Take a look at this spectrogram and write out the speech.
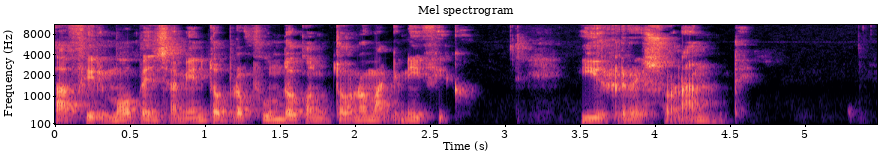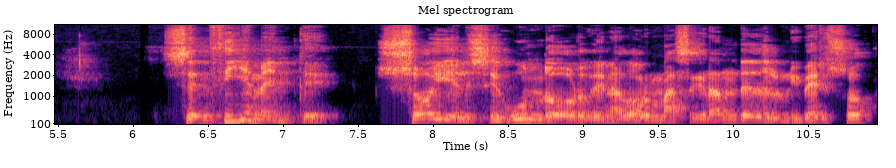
afirmó Pensamiento Profundo con tono magnífico y resonante. Sencillamente, soy el segundo ordenador más grande del universo,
